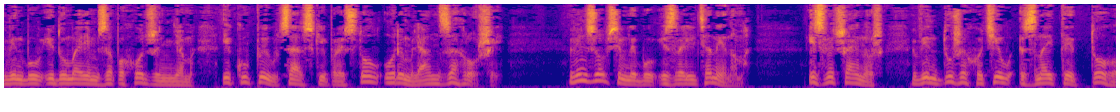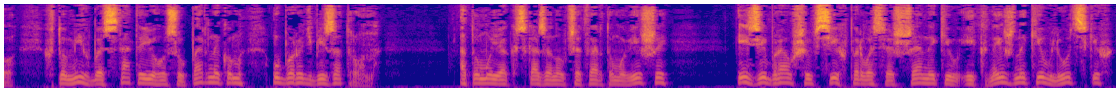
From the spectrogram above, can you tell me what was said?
Він був ідумеєм за походженням і купив царський престол у римлян за гроші. Він зовсім не був ізраїльтянином. І, звичайно ж, він дуже хотів знайти того, хто міг би стати його суперником у боротьбі за трон. А тому, як сказано в четвертому вірші, і зібравши всіх первосвящеників і книжників людських,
